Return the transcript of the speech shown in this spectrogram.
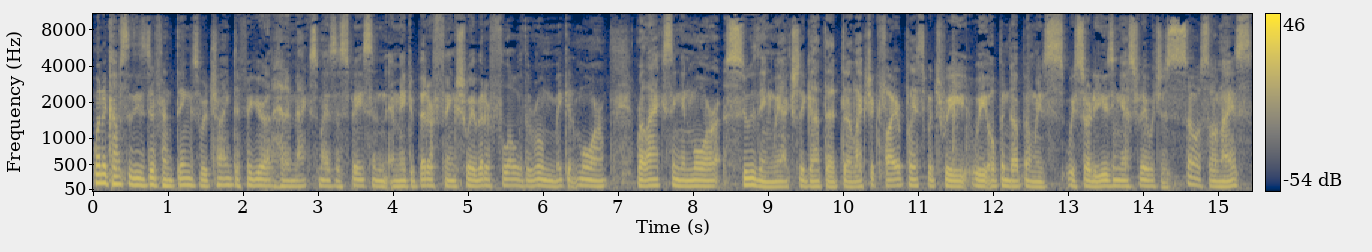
when it comes to these different things, we're trying to figure out how to maximize the space and, and make it better feng shui, better flow of the room, make it more relaxing and more soothing. We actually got that electric fireplace, which we, we opened up and we, we started using yesterday, which is so, so nice.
